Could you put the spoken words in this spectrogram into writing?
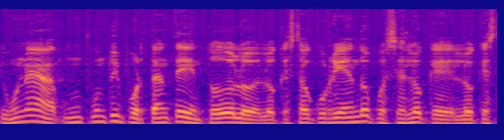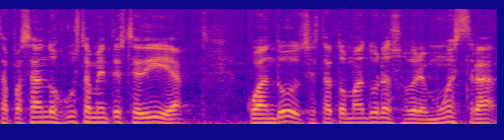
un punto importante en todo lo, lo, que está ocurriendo, pues es lo que, lo que está pasando justamente este día cuando se está tomando una sobremuestra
